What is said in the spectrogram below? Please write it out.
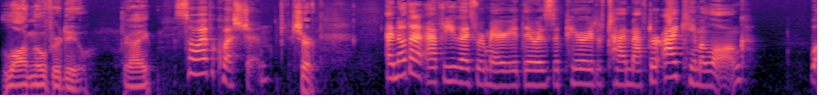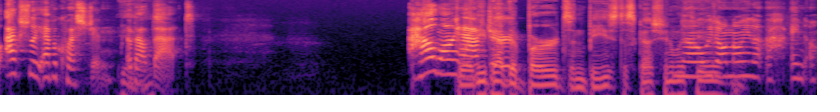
long overdue. Right? So I have a question. Sure. I know that after you guys were married, there was a period of time after I came along. Well, actually, I have a question about Yes. that. How long Do after? I need to have the birds and bees discussion with no, you? No, we don't know. you ah, I know.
